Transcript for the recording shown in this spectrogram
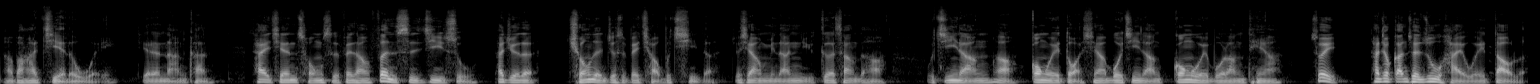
然后帮他解了围，解了难看。蔡牵从此非常愤世嫉俗，他觉得。穷人就是被瞧不起的，就像闽南语歌唱的哈，有钱人啊，恭维大声，没钱人讲话没人听，所以他就干脆入海为盗了。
